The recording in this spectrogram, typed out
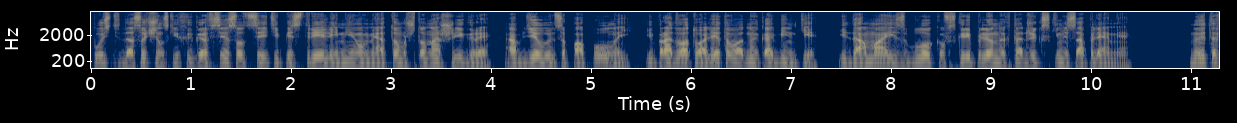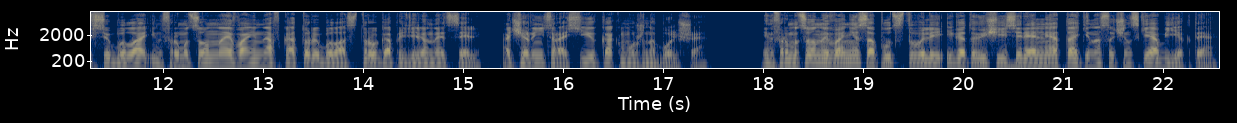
Пусть до сочинских игр все соцсети пестрели мемами о том, что наши игры обделаются по полной, и про два туалета в одной кабинке, и дома из блоков, скрепленных таджикскими соплями. Но это все была информационная война, в которой была строго определенная цель – очернить Россию как можно больше. Информационной войне сопутствовали и готовящиеся реальные атаки на сочинские объекты.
